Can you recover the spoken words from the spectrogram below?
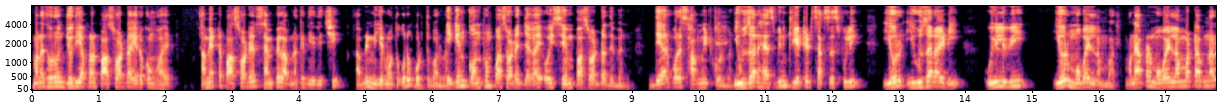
মানে ধরুন যদি আপনার পাসওয়ার্ডটা এরকম হয় আমি একটা পাসওয়ার্ডের স্যাম্পেল আপনাকে দিয়ে দিচ্ছি আপনি নিজের মতো করেও করতে পারবেন। এগেন কনফার্ম পাসওয়ার্ডের জায়গায় ওই সেম পাসওয়ার্ডটা দেবেন। দেওয়ার পরে সাবমিট করবেন। User has been created successfully your user ID will be your mobile number মানে আপনার মোবাইল নাম্বারটা আপনার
